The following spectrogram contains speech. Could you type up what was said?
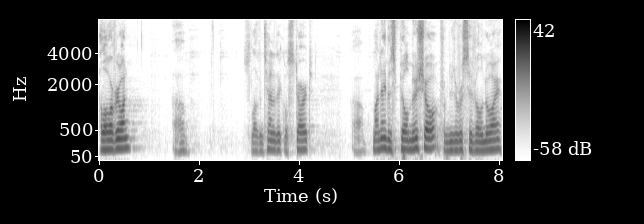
Hello, everyone. Uh, it's 11:10. I think we'll start. Uh, my name is Bill Mischo from the University of Illinois.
